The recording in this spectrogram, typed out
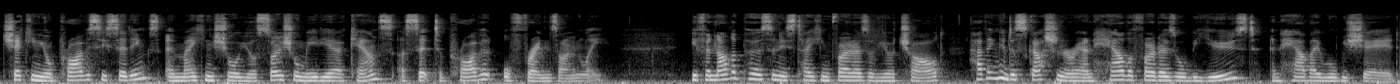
checking your privacy settings and making sure your social media accounts are set to private or friends only. If another person is taking photos of your child, having a discussion around how the photos will be used and how they will be shared.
